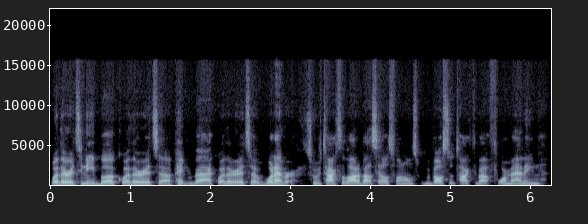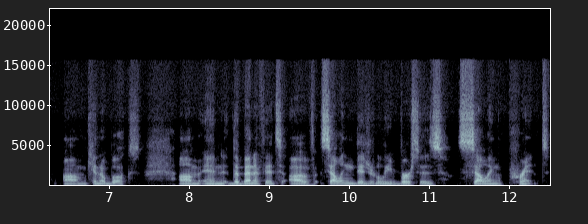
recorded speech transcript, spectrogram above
whether it's an ebook, whether it's a paperback, whether it's a whatever. So we've talked a lot about sales funnels. We've also talked about formatting um, Kindle books um, and the benefits of selling digitally versus selling print.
